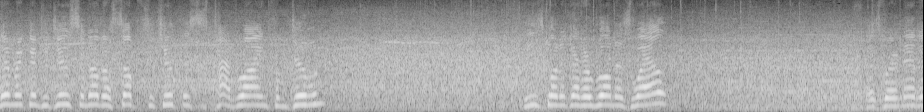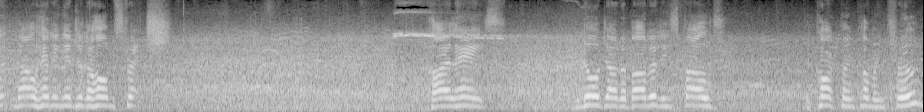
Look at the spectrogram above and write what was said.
Limerick introduced another substitute. This is Pat Ryan from Doon. He's going to get a run as well. As we're now heading into the home stretch. Kyle Hayes, no doubt about it, he's fouled the Corkman coming through.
